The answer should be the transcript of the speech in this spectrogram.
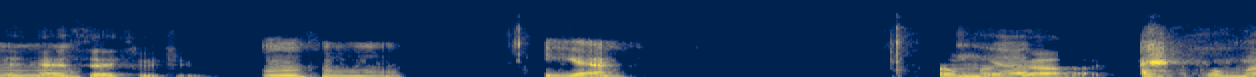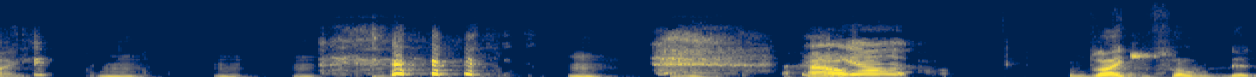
and mhm had sex with you. Mm-hmm. yeah Oh my yep god. Oh my. Mm, mm, mm, mm, mm, mm. How yep like so th-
